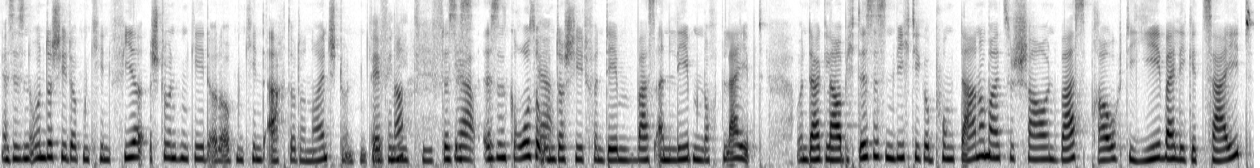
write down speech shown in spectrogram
es ist ein Unterschied, ob ein Kind vier Stunden geht oder ob ein Kind acht oder neun Stunden geht. Definitiv, Ne? Das ja. ist, es ist ein großer Ja. Unterschied von dem, was an Leben noch bleibt. Und da glaube ich, das ist ein wichtiger Punkt, da nochmal zu schauen, was braucht die jeweilige Zeit.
